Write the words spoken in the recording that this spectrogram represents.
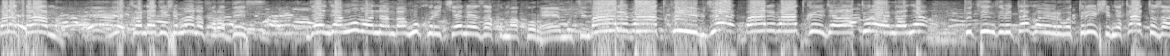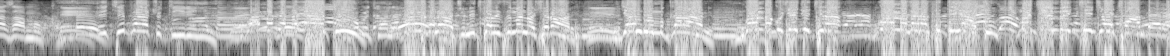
baratarama. Nitwa ndagije imana amahoro disi njya nkubona mba nkukurikiye neza ku makuru bari batwibye bari batwibye baraturenganya dutsinze ibitego bibiri ubu turishimye kandi tuzazamuka ikipe yacu tuyiri inyuma amagana yacu amagana yacu nitwa bizimana gerard njya ndi umukarani ngomba gushyigikira rwamagana siti yacu mu gihembe cyiciro cya mbere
